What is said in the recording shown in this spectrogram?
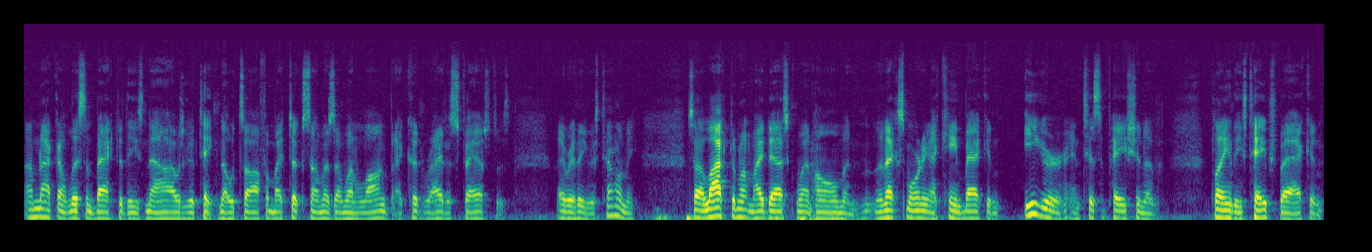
I'm not going to listen back to these now. I was going to take notes off them. I took some as I went along, but I couldn't write as fast as everything he was telling me. So I locked them up at my desk, went home, and the next morning I came back in eager anticipation of playing these tapes back and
